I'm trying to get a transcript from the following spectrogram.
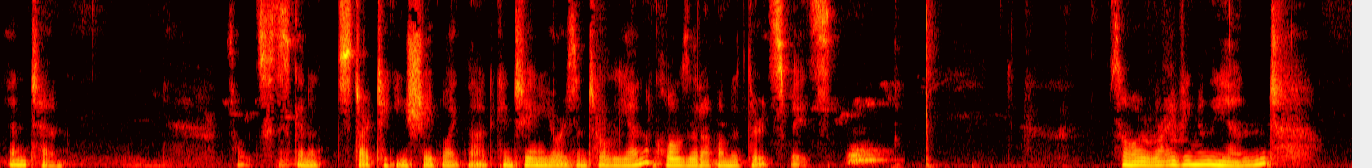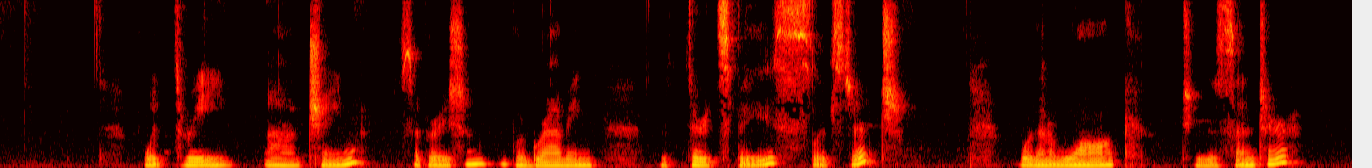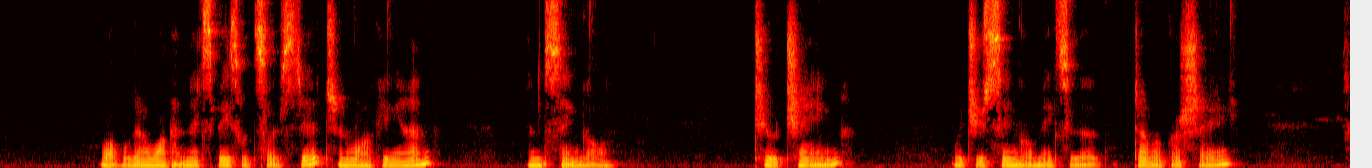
and 10. So it's, going to start taking shape like that. Continue yours until the end. Close it up on the third space. So arriving in the end with three uh, chain separation, we're grabbing the third space, slip stitch. We're going to walk to the center. Well, we're going to walk on the next space with slip stitch and walk again and single. Two chain, which your single makes a double crochet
